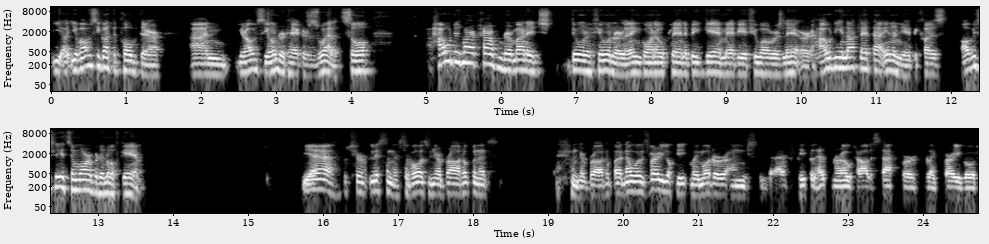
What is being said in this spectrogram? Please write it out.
you've obviously got the pub there, and you're obviously undertakers as well. So how did Mark Carpenter manage doing a funeral and then going out playing a big game maybe a few hours later? How do you not let that in on you? Because obviously it's a morbid enough game. Yeah, but sure. Listen, I suppose when you're brought up in it, when you're brought up, no, I was very lucky. My mother and people helping her out, all the staff were like very good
